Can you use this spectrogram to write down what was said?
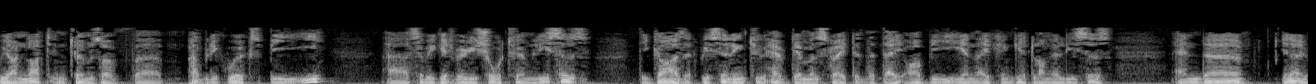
we are not, in terms of public works, BE, so we get very short-term leases the guys that we're selling to have demonstrated that they are BE and they can get longer leases. And, uh, you know,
